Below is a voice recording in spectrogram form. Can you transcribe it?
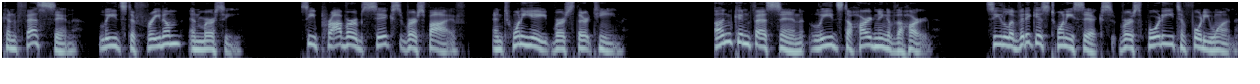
Confessed sin leads to freedom and mercy. See Proverbs 6, verse 5, and 28, verse 13. Unconfessed sin leads to hardening of the heart. See Leviticus 26, verse 40 to 41.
